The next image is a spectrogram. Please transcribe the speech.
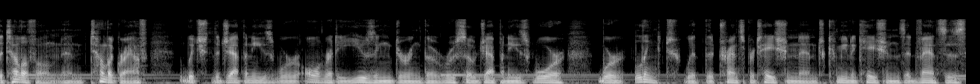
The telephone and telegraph, which the Japanese were already using during the Russo Japanese War, were linked with the transportation and communications advances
